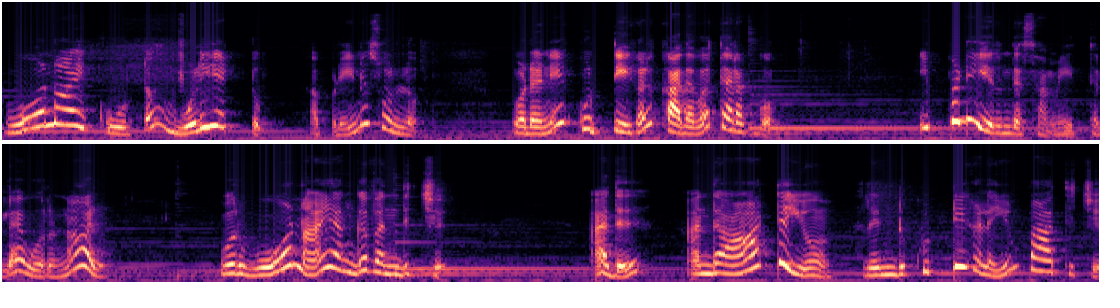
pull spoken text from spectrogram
ஓநாய் கூட்டம் ஒளியட்டும் அப்படின்னு சொல்லும். உடனே குட்டிகள் கதவை திறக்கும். இப்படி இருந்த சமயத்தில் ஒரு நாள் ஒரு ஓநாய் அங்கே வந்துச்சு. அது அந்த ஆட்டையும் ரெண்டு குட்டிகளையும் பார்த்துச்சு.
